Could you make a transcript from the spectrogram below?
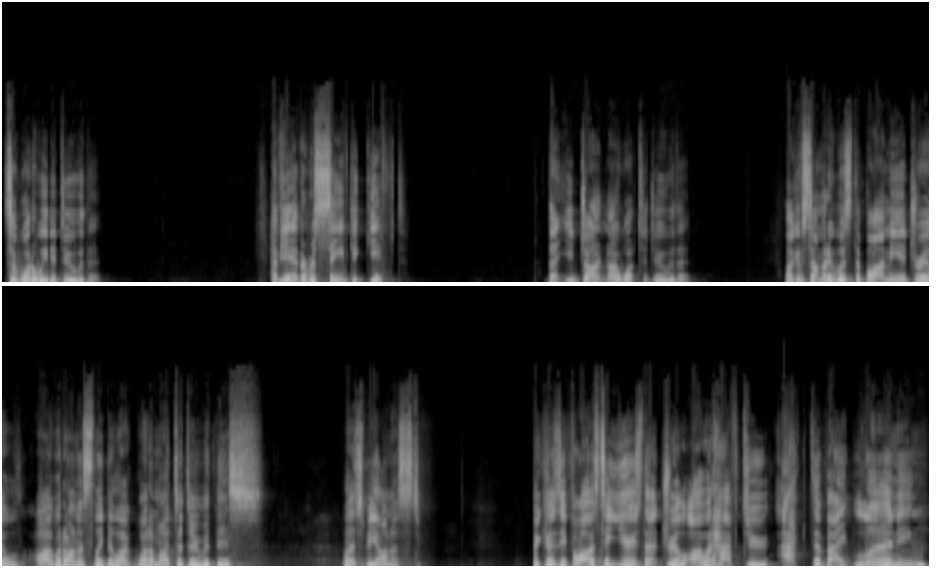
So, what are we to do with it? Have you ever received a gift that you don't know what to do with it? Like, if somebody was to buy me a drill, I would honestly be like, what am I to do with this? Let's be honest. Because if I was to use that drill, I would have to activate learning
